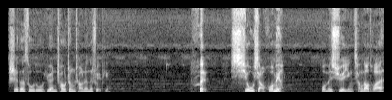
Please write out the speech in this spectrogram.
使得速度远超正常人的水平。哼，休想活命！我们血影强盗团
